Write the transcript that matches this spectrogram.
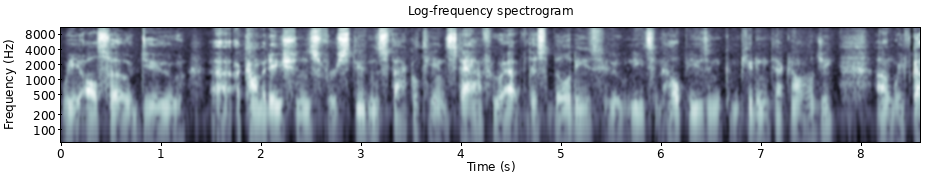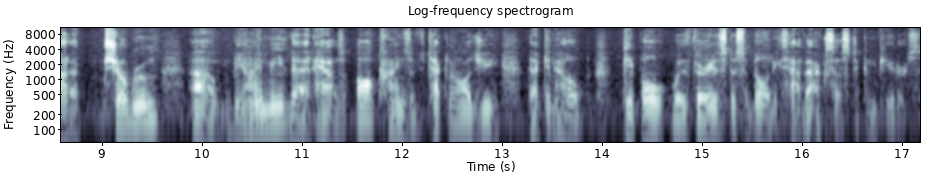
we also do uh, accommodations for students, faculty, and staff who have disabilities who need some help using computing technology. Um, we've got a showroom uh, behind me that has all kinds of technology that can help people with various disabilities have access to computers.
